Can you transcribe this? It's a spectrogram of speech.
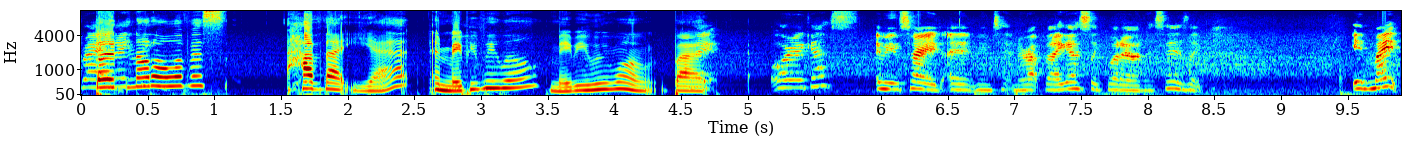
but not all of us have that yet, and maybe we will, maybe we won't. But right. or I guess I mean, sorry, I didn't mean to interrupt, but I guess like what I want to say is like it might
